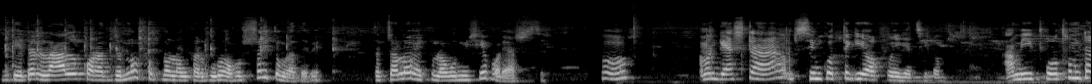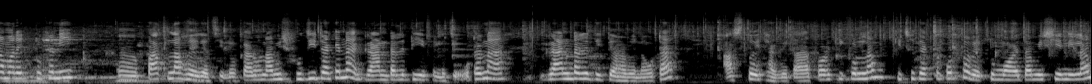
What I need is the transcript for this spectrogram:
কিন্তু এটা লাল করার জন্য শুকনো লঙ্কার গুঁড়ো অবশ্যই তোমরা দেবে। তো চলো একটু লবণ মিশিয়ে পরে আসছি। তো আমার গ্যাসটা সিম করতে গিয়ে অফ হয়ে গেছিল। আমি প্রথমটা আমার একটুখানি পাতলা হয়ে গেছিল, কারণ আমি সুজিটাকে না গ্রাইন্ডারে দিয়ে ফেলেছি। ওটা না গ্রাইন্ডারে দিতে হবে না, ওটা আস্তই থাকবে। তারপর কি করলাম, কিছু তো একটা করতে হবে, একটু ময়দা মিশিয়ে নিলাম।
